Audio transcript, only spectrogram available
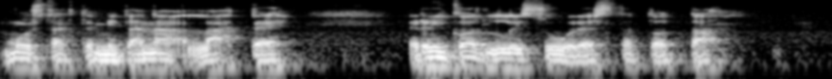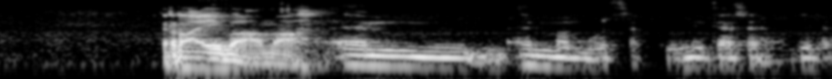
Muistaakseni, mitä nämä lähtee rikollisuudesta tota, raivaamaan? En, en mä muista mikä se oli. Se.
